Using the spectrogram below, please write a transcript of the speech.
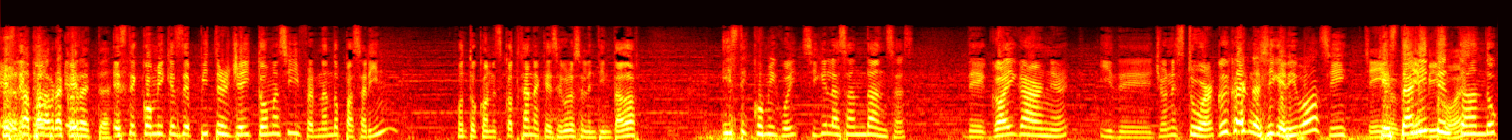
Es la palabra co- correcta. Este cómic es de Peter J. Tomasi y Fernando Pasarín, junto con Scott Hanna, que seguro es el entintador. Este cómic, güey, sigue las andanzas de Guy Garner y de John Stewart. ¿Guy Gardner sigue vivo? Sí, Sí, que están vivo, ¿eh? intentando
